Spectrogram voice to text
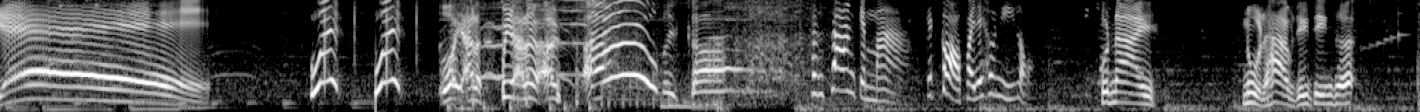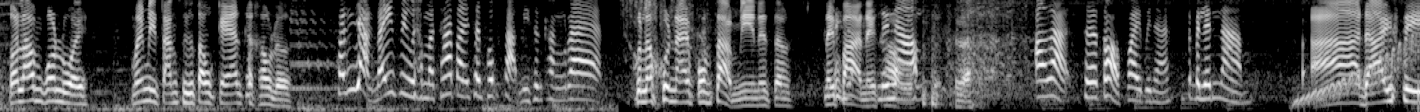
เย้เว้ยเว้ยโอ้ยอะไรเปียอะไรเอ้ยอ้าวไม่กล้าฉันจ้างแกมาแกก่อไฟได้เท่านี้เหรอ คุณนาย หนูถามจริงๆเถอะก็ร่ำก็รวย ไม่มีตังค์ซื้อเตาแก๊สกับเขาเลยฉันอยากได้ฟิลธรรมชาติตอนที่ฉันพบสามีฉันครั้งแรก คุณแล้วคุณนายพบสามีในตะในป่าในเขาในน้ เอาล่ะ เธอก่อไฟไปนะ จะไปเล่นน้ำ อ่าได้สิ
